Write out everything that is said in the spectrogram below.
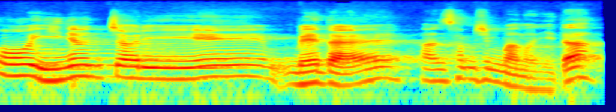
어, 2년짜리에 매달 한 30만 원이다.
